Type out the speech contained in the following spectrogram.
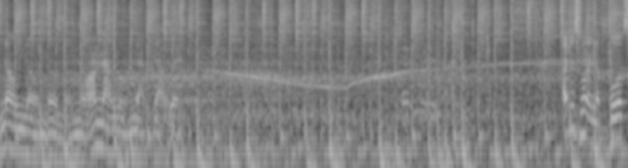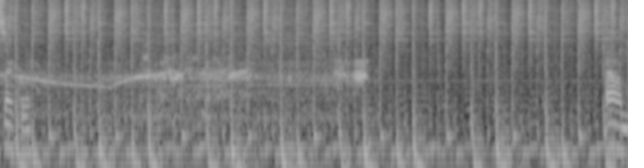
No no no no no. I'm not going back that way. I just went in a full circle. Um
